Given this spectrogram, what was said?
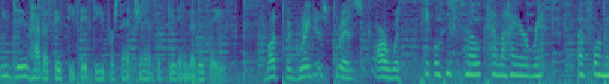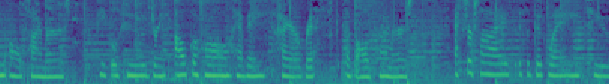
you do have a 50 50% chance of getting the disease. But the greatest risk are with people who smoke have a higher risk of forming Alzheimer's. People who drink alcohol have a higher risk of Alzheimer's. Exercise is a good way to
